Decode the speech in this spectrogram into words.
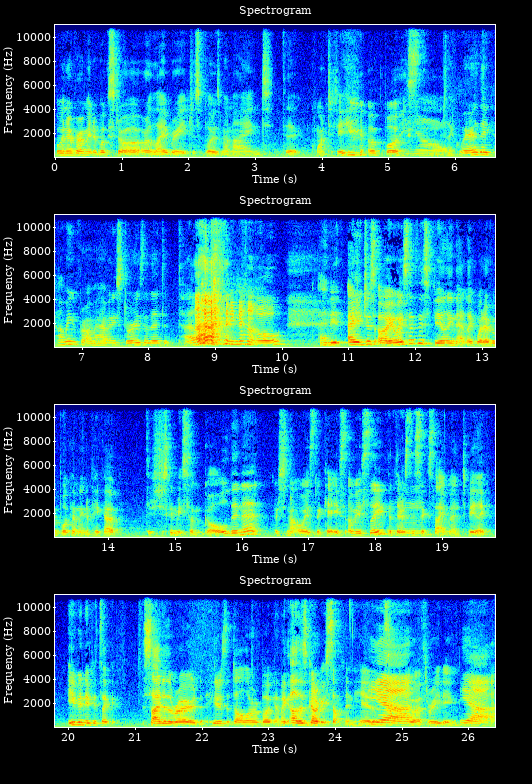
Whenever I'm in a bookstore or a library, it just blows my mind the quantity of books. I know. like, where are they coming from? How many stories are there to tell? I know. And it, I just, oh, I always have this feeling that like whatever book I'm going to pick up, there's just going to be some gold in it. It's not always the case, obviously, but there's mm. this excitement to be like, even if it's like side of the road, here's a dollar a book. I'm like, oh, there's got to be something here that's yeah. worth reading. Yeah.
